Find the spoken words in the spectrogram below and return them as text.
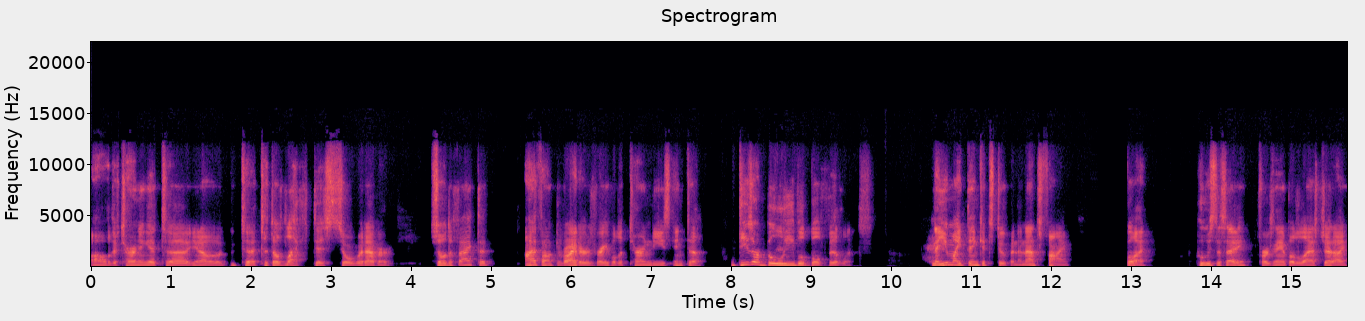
oh, they're turning it to, you know, to, to the leftists or whatever. So the fact that I thought the writers were able to turn these into, these are believable villains. Now, you might think it's stupid, and that's fine. But who's to say, for example, The Last Jedi,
